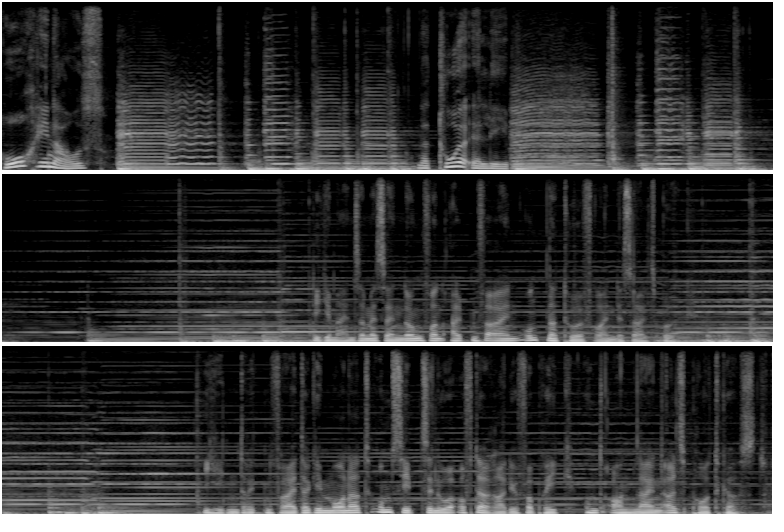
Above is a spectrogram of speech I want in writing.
Hoch hinaus Natur erleben. Die gemeinsame Sendung von Alpenverein und Naturfreunde Salzburg. Jeden dritten Freitag im Monat um 17 Uhr auf der Radiofabrik und online als Podcast.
